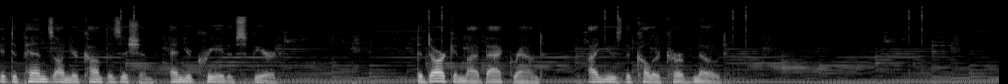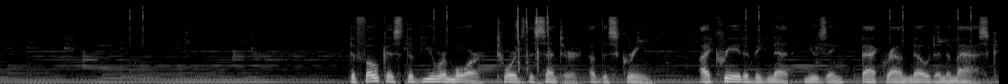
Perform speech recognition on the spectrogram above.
it depends on your composition and your creative spirit. To darken my background, I use the color curve node. To focus the viewer more towards the center of the screen, I create a vignette using background node and a mask.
